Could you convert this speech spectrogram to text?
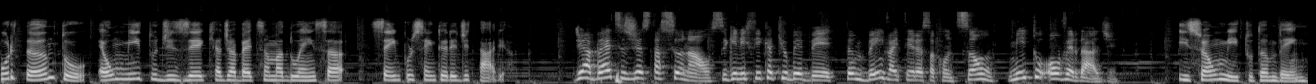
Portanto, é um mito dizer que a diabetes é uma doença 100% hereditária. Diabetes gestacional significa que o bebê também vai ter essa condição? Mito ou verdade? Isso é um mito também.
